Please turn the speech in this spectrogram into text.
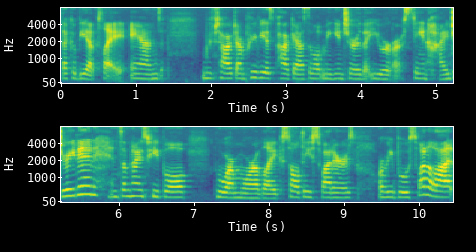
that could be at play. And we've talked on previous podcasts about making sure that you are staying hydrated, and sometimes people who are more of like salty sweaters or people who sweat a lot,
